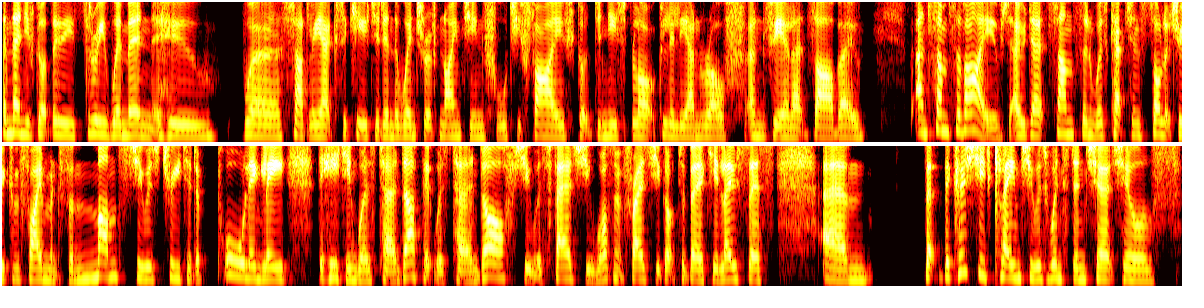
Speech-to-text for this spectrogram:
And then you've got the three women who were sadly executed in the winter of 1945. You've got Denise Bloch, Lilian Rolfe, and Violette Szabo and some survived. Odette Sansom was kept in solitary confinement for months. She was treated appallingly. The heating was turned up, it was turned off. She was fed, she wasn't fed. She got tuberculosis. Um, but because she'd claimed she was Winston Churchill's,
